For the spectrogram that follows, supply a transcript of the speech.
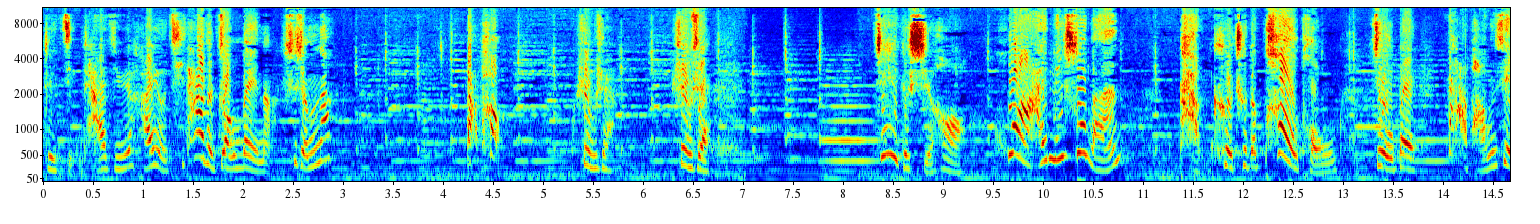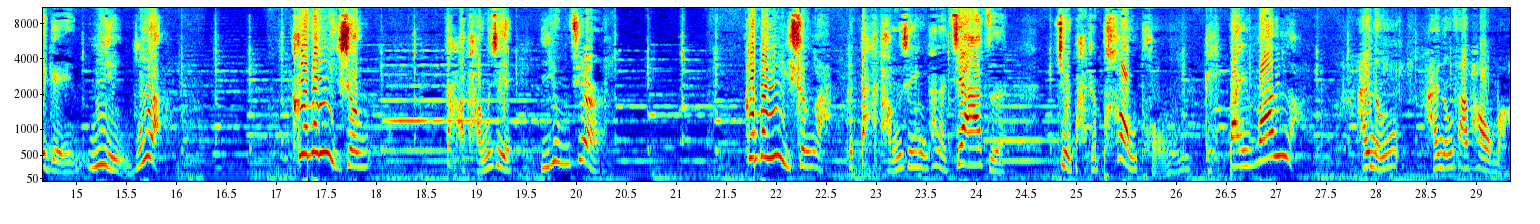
这警察局还有其他的装备呢，是什么呢？大炮，是不是？是不是？这个时候话还没说完，坦克车的炮筒就被大螃蟹给拧住了。咯嘣一声，大螃蟹一用劲儿，咯嘣一声啊，这大螃蟹用它的夹子就把这炮筒给掰弯了，还能还能发炮吗？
